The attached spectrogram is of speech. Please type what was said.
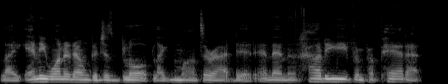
like any one of them could just blow up like Montserrat did. And then how do you even prepare that?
